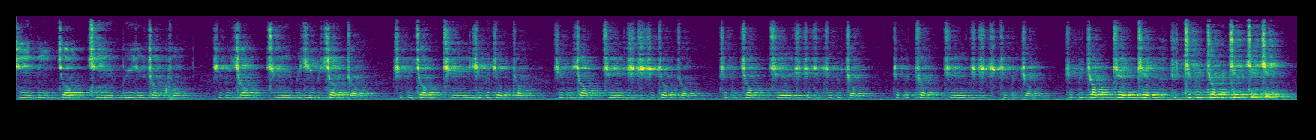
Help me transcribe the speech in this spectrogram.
chibi jump, chibi jump jump, chibi jump, chibi chibi jump jump, chibi jump, chibi jump jump, chibi jump, chibi jump jump, chibi jump, chibi chibi chibi jump, chibi jump, chibi jump, chibi jump, chibi jump, chibi jump, chibi chibi.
